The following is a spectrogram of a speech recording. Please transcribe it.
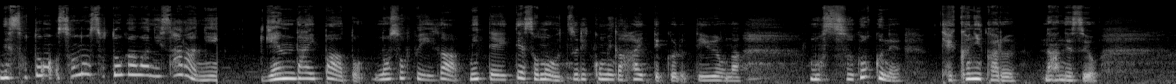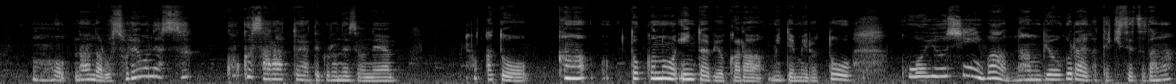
で外その外側にさらに現代パートのソフィーが見ていてその映り込みが入ってくるっていうようなもうすごくねテクニカルなんですよ。もうなんだろうそれをねすっごくさらっとやってくるんですよね。あと監督のインタビューから見てみるとこういうシーンは何秒ぐらいが適切だな？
